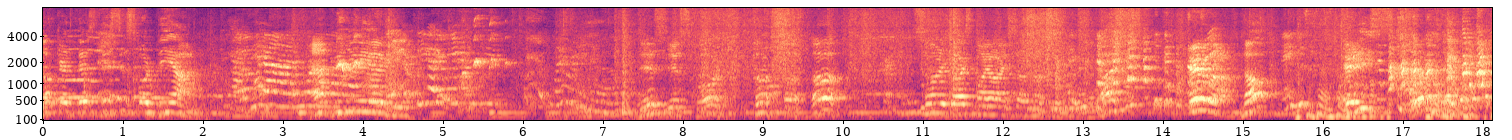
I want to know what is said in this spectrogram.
Look at this. This is for Dion. Happy New Year, Dion. This is for. Sorry, guys, my eyes are not too good. Era, no? New Year.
